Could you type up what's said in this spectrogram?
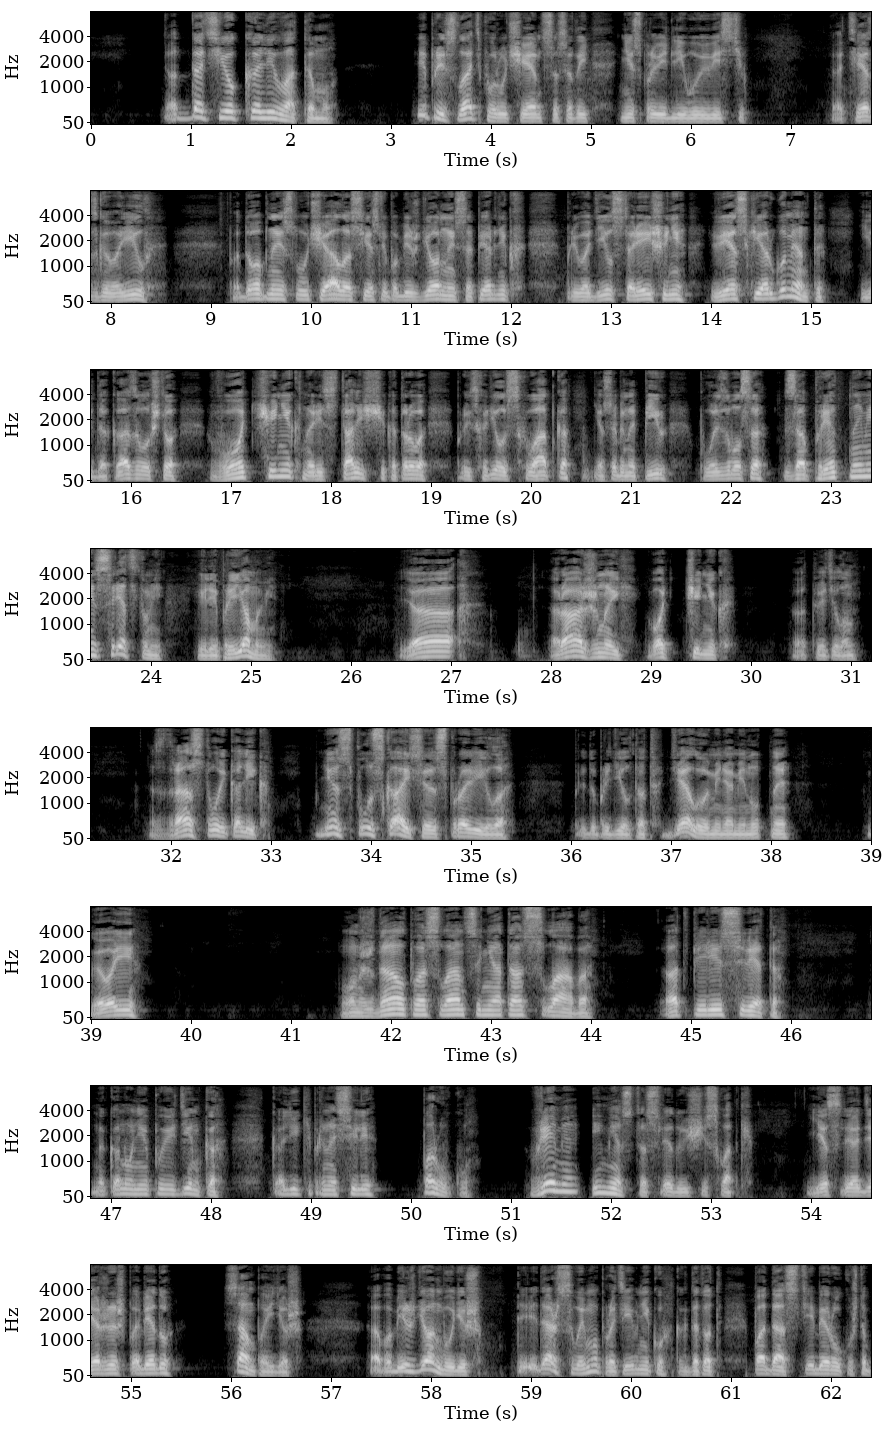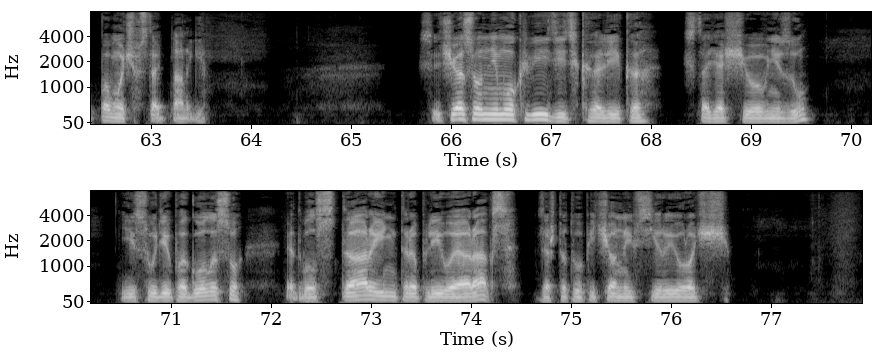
отдать ее колеватому и прислать порученца с этой несправедливой вестью. Отец говорил, подобное случалось, если побежденный соперник приводил старейшине веские аргументы и доказывал, что вотчинник, на ресталище которого происходила схватка, и особенно пир, пользовался запретными средствами или приемами. — Я ражный вотчинник, — ответил он. — Здравствуй, Калик. — Не спускайся с правила, — предупредил тот. — Дело у меня минутное. — Говори. — он ждал посланца не от ослаба, от пересвета. Накануне поединка калики приносили поруку, время и место следующей схватки. Если одержишь победу, сам пойдешь, а побежден будешь, передашь своему противнику, когда тот подаст тебе руку, чтобы помочь встать на ноги. Сейчас он не мог видеть Калика, стоящего внизу, и, судя по голосу, это был старый неторопливый Аракс, за что-то упеченный в сирое урочище.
